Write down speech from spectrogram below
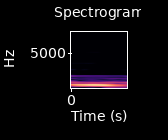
you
